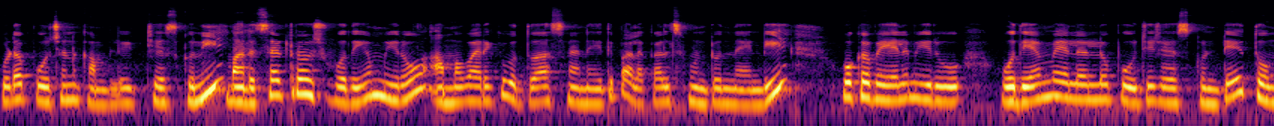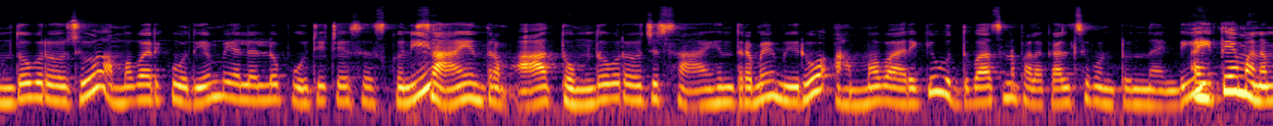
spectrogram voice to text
కూడా పూజను కంప్లీట్ చేసుకుని మరుసటి రోజు ఉదయం మీరు అమ్మవారికి ఉద్వాసన అనేది పలకాల్సి ఉంటుందండి. ఒకవేళ మీరు ఉదయం వేళల్లో పూజ చేసుకుంటే తొమ్మిదవ రోజు అమ్మవారికి ఉదయం వేళల్లో పూజ చేసేసుకుని సాయంత్రం ఆ తొమ్మిదవ రోజు సాయంత్రమే మీరు అమ్మవారికి ఉద్వాసన పలకాల్సి ఉంటుందండి. అయితే మనం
